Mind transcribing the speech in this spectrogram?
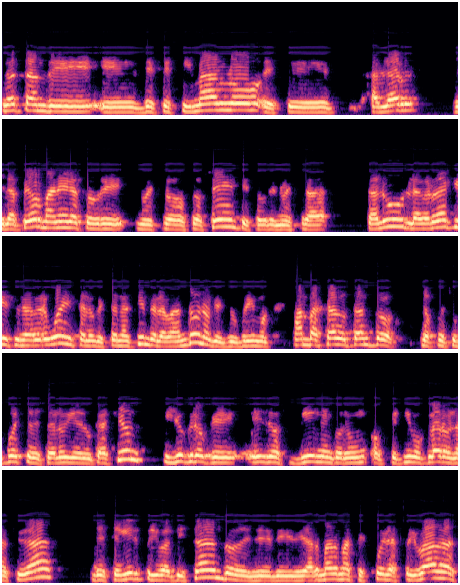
tratan de eh, desestimarlo, este, hablar de la peor manera sobre nuestros docentes, sobre nuestra salud. La verdad que es una vergüenza lo que están haciendo, el abandono que sufrimos. Han bajado tanto los presupuestos de salud y educación y yo creo que ellos vienen con un objetivo claro en la ciudad de seguir privatizando, de, armar más escuelas privadas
